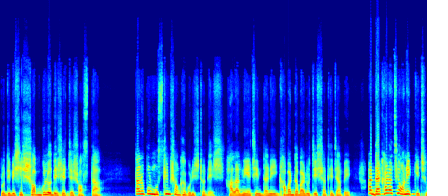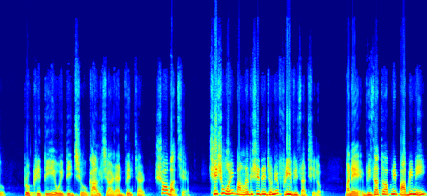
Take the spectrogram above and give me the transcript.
প্রতিবেশী সবগুলো দেশের চেয়ে সস্তা, তার উপর মুসলিম সংখ্যাগরিষ্ঠ দেশ। হালাল নিয়ে চিন্তা নেই খাবার দাবার রুচির সাথে যাবে। আর দেখার আছে অনেক কিছু, প্রকৃতি, ঐতিহ্য কালচার অ্যাডভেঞ্চার সব আছে। সে সময় বাংলাদেশিদের জন্য ফ্রি ভিসা ছিল। মানে ভিসা তো আপনি পাবেনই,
